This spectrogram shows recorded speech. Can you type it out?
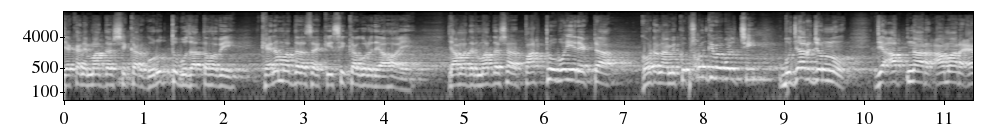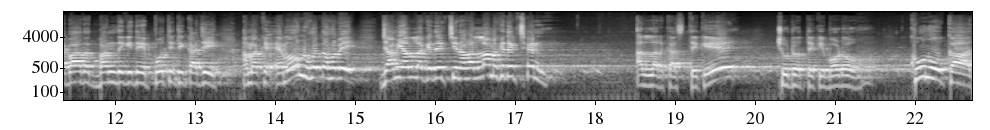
যেখানে মাদ্রাসা শিক্ষার গুরুত্ব বোঝাতে হবে, কেন মাদ্রাসায় কী শিক্ষাগুলো দেওয়া হয়? যে আমাদের মাদ্রাসার পাঠ্য বইয়ের একটা ঘটনা আমি খুব সংক্ষেপে বলছি, বোঝার জন্য যে আপনার, আমার এবাদত বান্দেগিতে প্রতিটি কাজে আমাকে এমন হতে হবে যে আমি আল্লাহকে দেখছি না, আল্লাহ আমাকে দেখছেন। আল্লাহর কাছ থেকে, ছোট থেকে বড়, কোনো কাজ,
